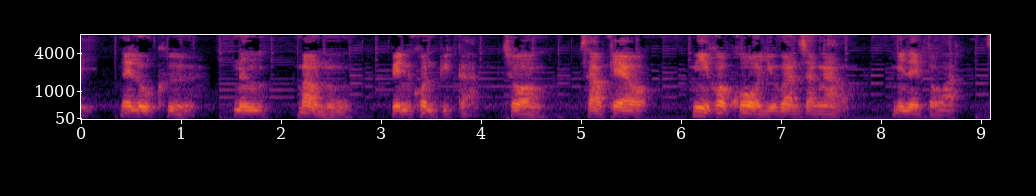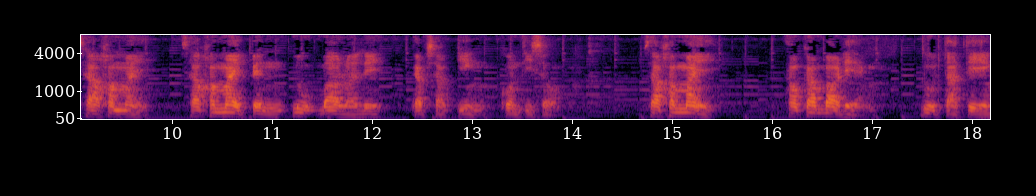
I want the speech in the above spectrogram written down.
ย ได้ลูกคือ 1. เบ้าหนูเป็นคนพิการ 2. สาวแก้ว มีครอบครัวอยู่บ้านสงาว มีในประวัติ สาวคำใหม่ สาวคำใหม่เป็นลูกเบ้าลอยเละกับสาวกิ่งคนที่สองสาวคำใหม่ เอากับเบ้าแดง ลูกตาเตง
